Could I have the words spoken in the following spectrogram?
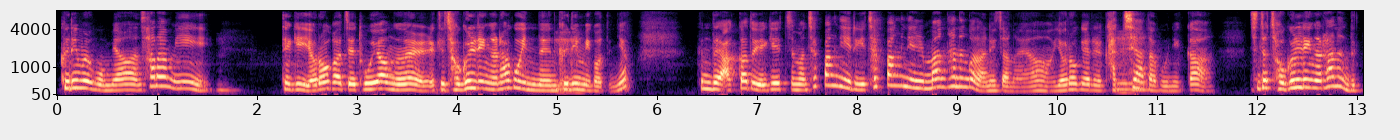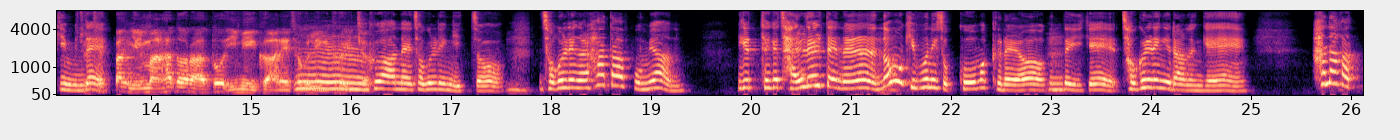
그림을 보면 사람이 음. 되게 여러 가지의 도형을 이렇게 저글링을 하고 있는 음. 그림이거든요. 근데 아까도 얘기했지만 책방일이 책방일만 하는 건 아니잖아요. 여러 개를 같이 음. 하다 보니까 진짜 저글링을 하는 저 느낌인데 책방 일만 하더라도 이미 그 안에 저글링이 음, 들어있죠. 그 안에 저글링이 있죠. 음. 저글링을 하다 보면 이게 되게 잘 될 때는 너무 기분이 좋고 막 그래요. 근데 음. 이게 저글링이라는 게 하나가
